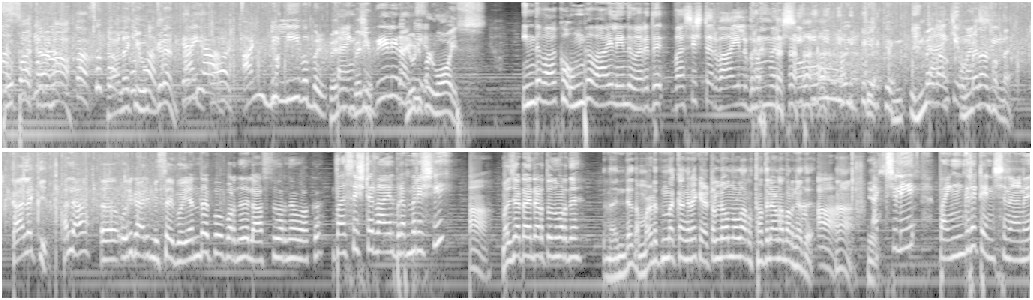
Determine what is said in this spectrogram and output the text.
സൂപ്പർ സൂപ്പർ കനിഹ കലക്കി ഉഗ്രൻ unbelievable very Thank very you. Really nice. Beautiful voice இந்த வாக்கு உங்க வாயிலேந்து வருது வசிஷ்டர் வாயில் பிரம்மரிஷி ഉണ്മേതാ Thank you, ഉണ്മേതാ മനസ്സിലായി. சொன்னேன் കലക്കി അല്ല ഏ, ഒരു കാര്യം മിസ്സായി പോയി എന്താ ഇപ്പൊ പറഞ്ഞത് ലാസ്റ്റ് പറഞ്ഞ വാക്ക് വസിഷ്ഠർ വായിൽ ബ്രഹ്മഋഷി ആ മതിച്ചേട്ടാ അതിന്റെ അർത്ഥം ഒന്ന് പറഞ്ഞേ നിന്റെ നമ്മുടെ അടുത്ത് നിന്നൊക്കെ അങ്ങനെ കേട്ടല്ലോ എന്നുള്ള അർത്ഥത്തിലാണ് പറഞ്ഞത്. ആ ഭയങ്കര ടെൻഷൻ ആണ്.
